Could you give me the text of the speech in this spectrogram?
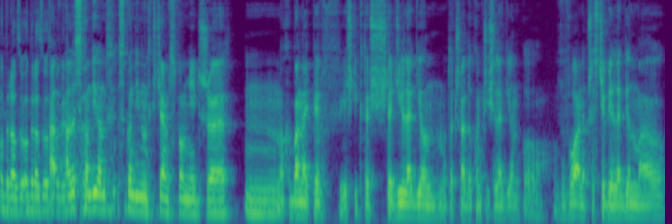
od, razu, od razu odpowiem. A, ale skądinąd, skądinąd chciałem wspomnieć, że mm, no chyba najpierw, jeśli ktoś śledzi Legion, no to trzeba dokończyć Legion, bo wywołany przez ciebie Legion ma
